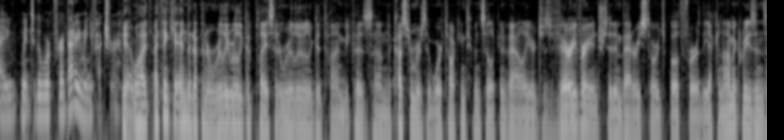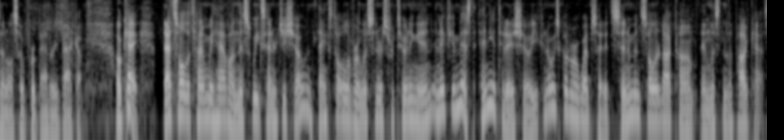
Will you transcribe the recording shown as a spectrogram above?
I went to go work for a battery manufacturer. Yeah, well, I, I, think you ended up in a really, really good place at a really, really good time because um, the customers that we're talking to in Silicon Valley are just very, very interested in battery storage, both for the economic reasons and also for battery backup. Okay, that's all the time we have on this week's Energy Show. And thanks to all of our listeners for tuning in. And if you missed any of today's show, you can always go to our website at cinnamonsolar.com and listen to the podcast.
